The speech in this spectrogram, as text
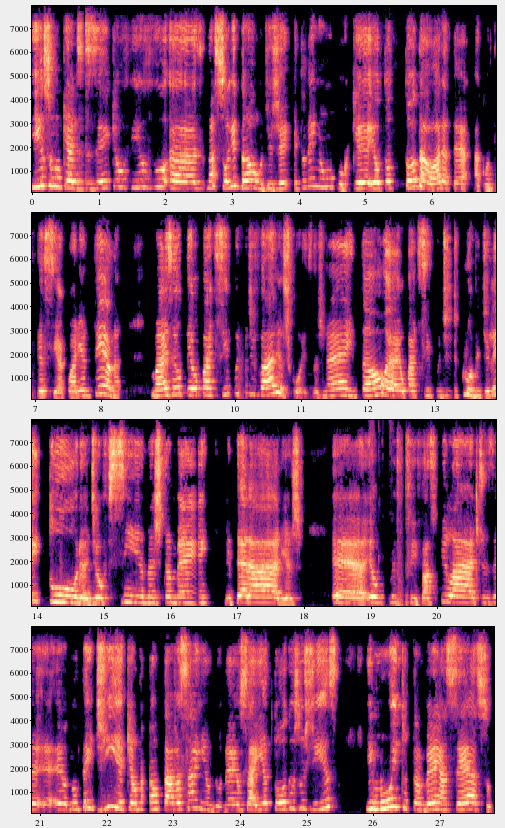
isso não quer dizer que eu vivo uh, na solidão, de jeito nenhum, porque eu estou toda hora até acontecer a quarentena, mas eu, eu participo de várias coisas, né? Então, é, eu participo de clube de leitura, de oficinas também literárias, é, eu enfim, faço pilates, é, é eu não tem dia que eu não estava saindo, né? Eu saía todos os dias e muito também acesso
